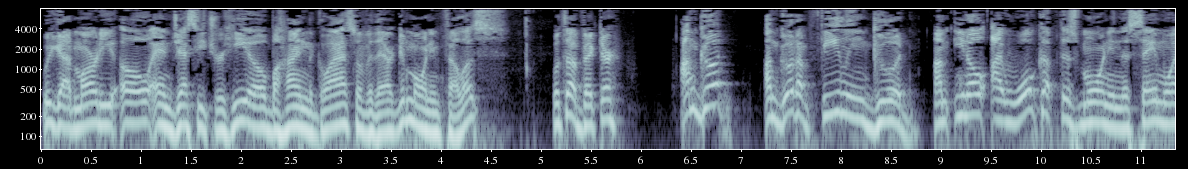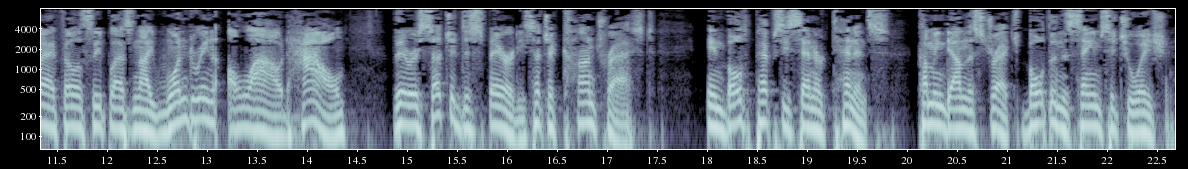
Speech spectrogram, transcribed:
We got Marty O and Jesse Trujillo behind the glass over there. Good morning, fellas. What's up, Victor? I'm good. I'm good. I'm feeling good. Um, you know, I woke up this morning the same way I fell asleep last night, wondering aloud how there is such a disparity, such a contrast in both Pepsi Center tenants coming down the stretch, both in the same situation,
